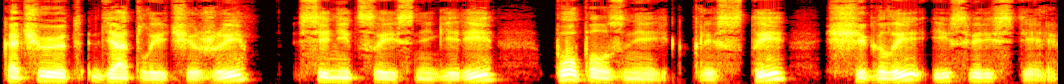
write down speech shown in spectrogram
кочуют дятлы и чижи, синицы и снегири, поползней клесты, щеглы и свиристели.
